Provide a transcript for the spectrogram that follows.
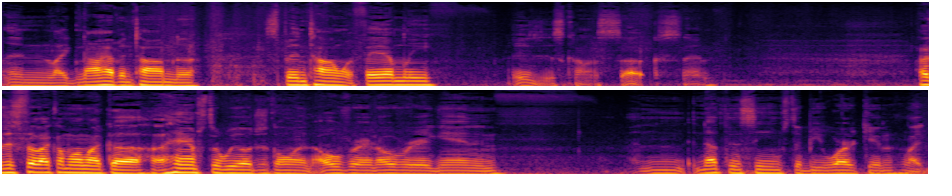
and like not having time to spend time with family. It just kind of sucks. And I just feel like I'm on like a, a hamster wheel, just going over and over again, and, and nothing seems to be working. Like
